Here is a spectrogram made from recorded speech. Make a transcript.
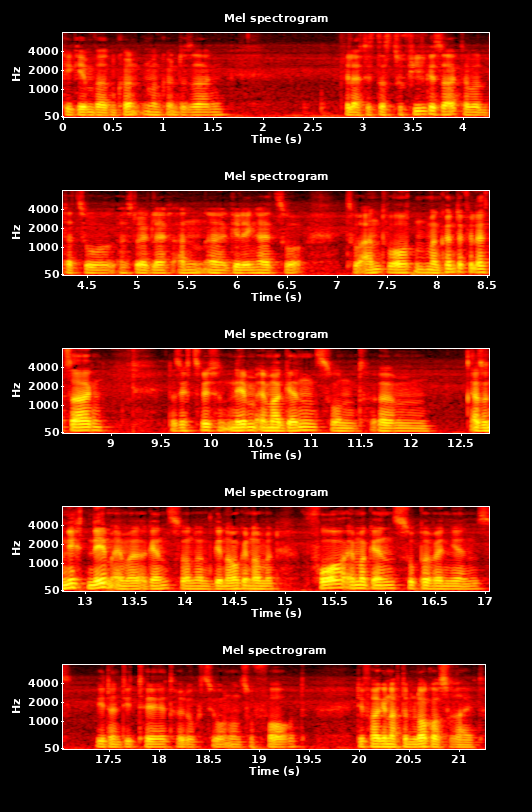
gegeben werden könnten. Man könnte sagen, vielleicht ist das zu viel gesagt, aber dazu hast du ja gleich an, äh, Gelegenheit zu, zu antworten. Man könnte vielleicht sagen, dass ich zwischen neben Emergenz und, ähm, also nicht neben Emergenz, sondern genau genommen Voremergenz, Supervenienz, Identität, Reduktion und so fort die Frage nach dem Logos reiht.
